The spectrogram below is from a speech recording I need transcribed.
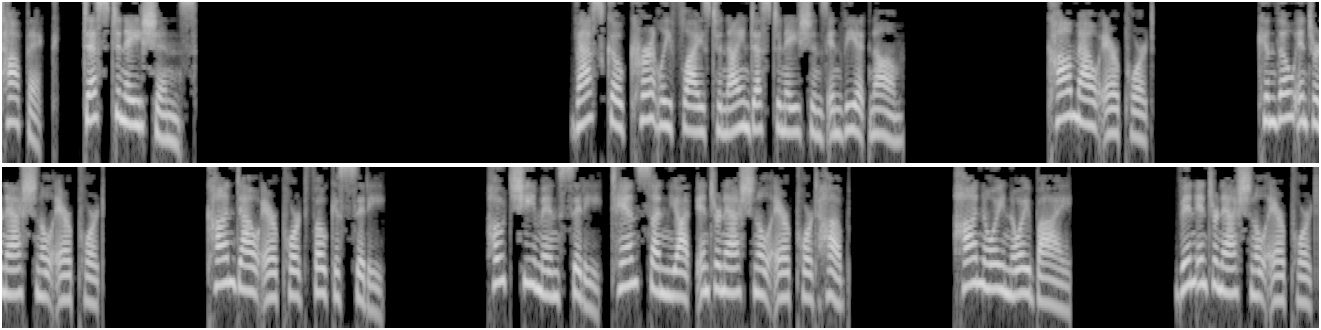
Topic. Destinations Vasco currently flies to nine destinations in Vietnam. Ca Mau Airport Can Tho International Airport Con Dao Airport Focus City. Ho Chi Minh City, Tan Son Nhat International Airport Hub. Hanoi Noi Bai. Vinh International Airport.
